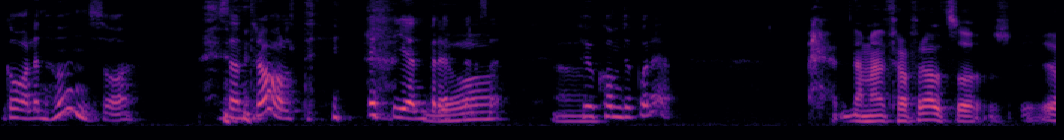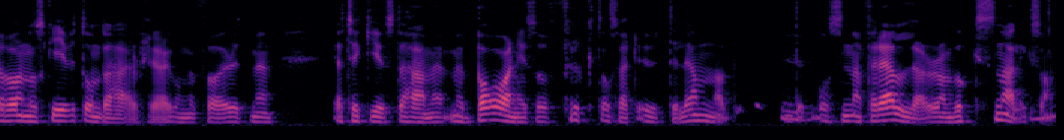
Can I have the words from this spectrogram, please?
galen hund så centralt i en berättelse. Ja. Hur kom du på det? Nej men framförallt så, jag har nog skrivit om det här flera gånger förut men jag tycker just det här med, med barn är så fruktansvärt utelämnad Mm. och sina föräldrar och de vuxna liksom.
